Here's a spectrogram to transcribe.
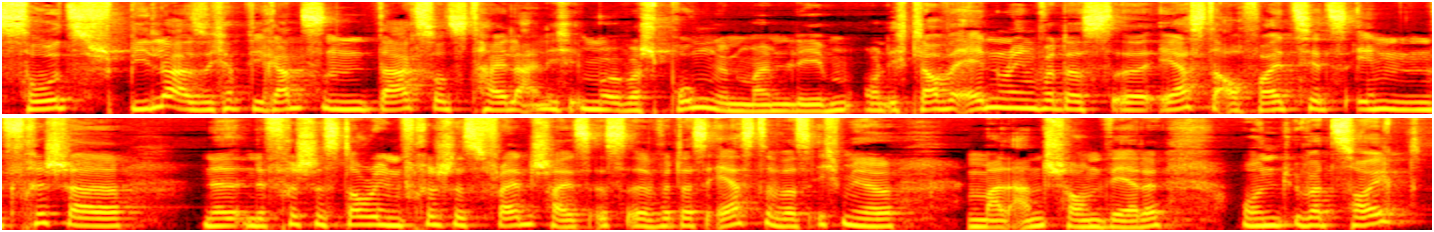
Souls-Spieler. Also ich habe die ganzen Dark Souls-Teile eigentlich immer übersprungen in meinem Leben. Und ich glaube, Elden Ring wird das äh, erste, auch weil es jetzt eben ein frischer eine, eine frische Story, ein frisches Franchise ist, äh, wird das erste, was ich mir mal anschauen werde. Und überzeugt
